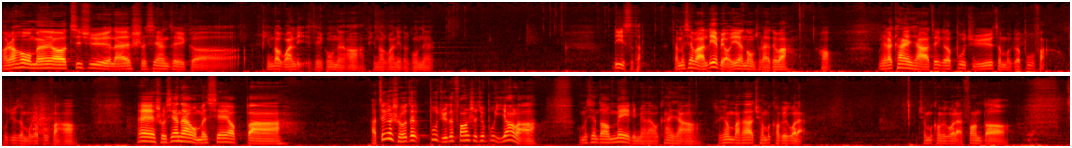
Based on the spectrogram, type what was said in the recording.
好，然后我们要继续来实现这个频道管理这功能啊，频道管理的功能。list，咱们先把列表页弄出来，对吧？好，我们先来看一下这个布局怎么个布法，布局怎么个布法啊？哎，首先呢，我们先要把啊，这个时候这布局的方式就不一样了啊。我们先到 main 里面来，我看一下啊。首先我们把它全部拷贝过来，全部拷贝过来，放到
